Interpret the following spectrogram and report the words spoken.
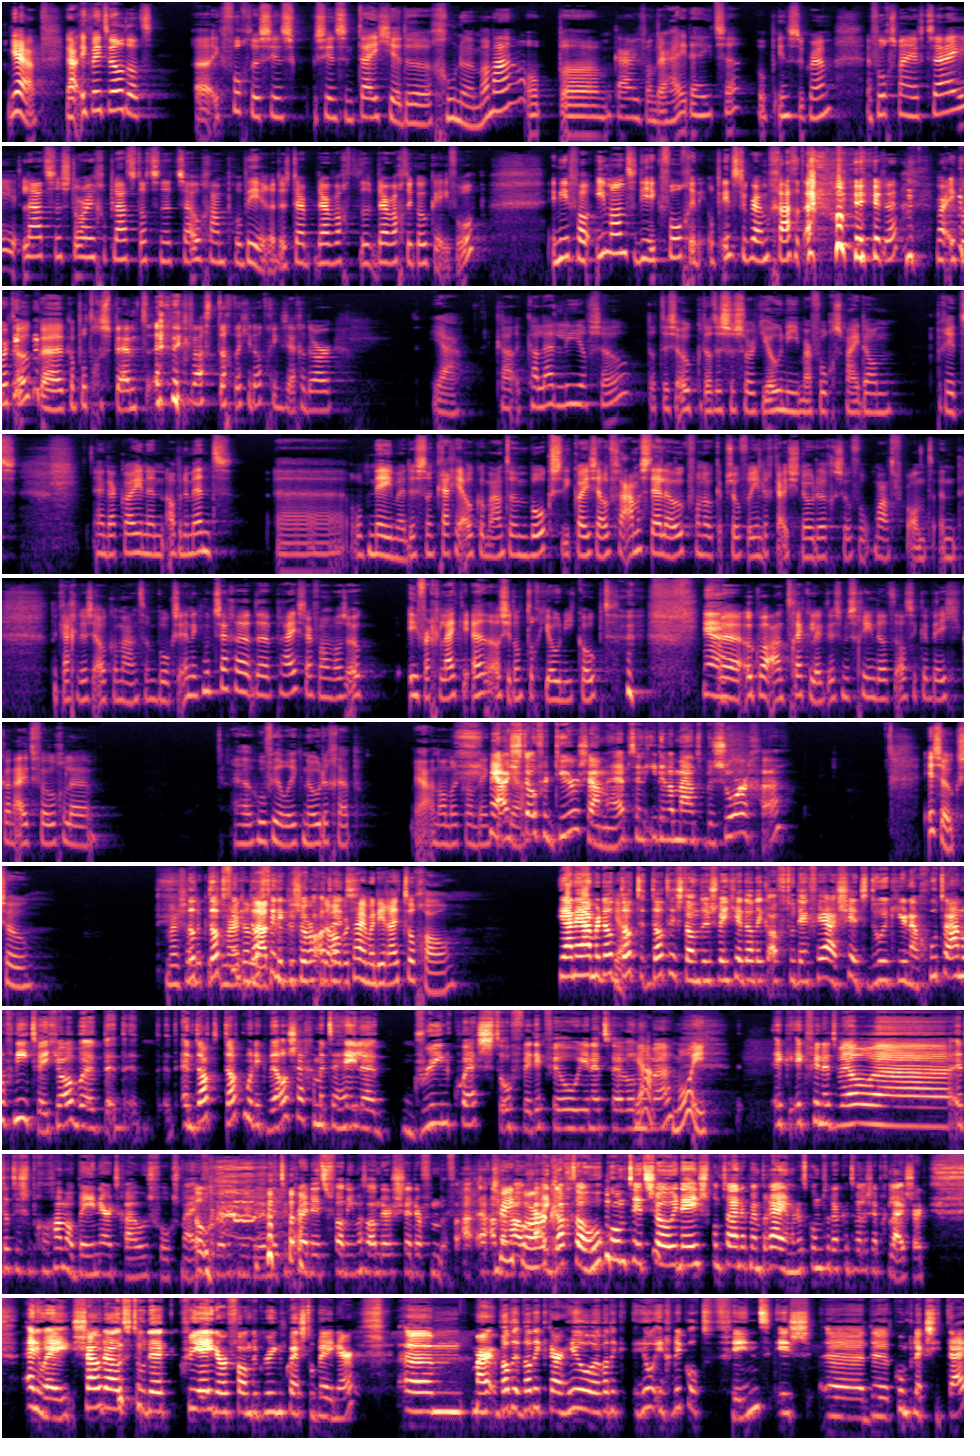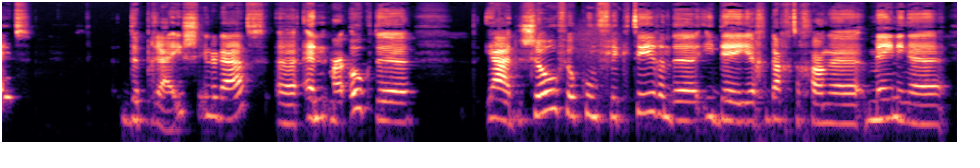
Ja, ja ik weet wel dat uh, ik volg dus sinds, sinds een tijdje de Groene Mama op uh, Kari van der Heijden heet ze op Instagram. En volgens mij heeft zij laatst een story geplaatst dat ze het zou gaan proberen. Dus daar, daar, wacht, daar wacht ik ook even op. In ieder geval, iemand die ik volg op Instagram gaat het uitproberen. Maar ik word ook uh, kapot gespamd. En ik was, dacht dat je dat ging zeggen door, ja, Calendly of zo. Dat is ook, dat is een soort Joni, maar volgens mij dan Brits. En daar kan je een abonnement uh, opnemen. Dus dan krijg je elke maand een box. Die kan je zelf samenstellen ook. Van, oh, ik heb zoveel inlegkuisjes nodig, zoveel maandverband. En dan krijg je dus elke maand een box. En ik moet zeggen, de prijs daarvan was ook in vergelijking... Eh, als je dan toch Joni koopt, ja. uh, ook wel aantrekkelijk. Dus misschien dat als ik een beetje kan uitvogelen... Uh, hoeveel ik nodig heb. Ja, aan de andere kant denk maar ja, als je het over duurzaam hebt en iedere maand bezorgen... Is ook zo. Maar, zal dat, ik, dat maar vind, dan dat laat vind ik dus ook altijd... Albert Heijn, maar die rijdt toch al. Ja, nou ja, maar dat, Dat, dat is dan dus, weet je, dat ik af en toe denk van ja, shit, doe ik hier nou goed aan of niet, weet je wel? En dat, dat moet ik wel zeggen met de hele Green Quest, of weet ik veel hoe je het uh, wil ja, noemen. mooi. Ik, ik vind het wel, uh, dat is een programma BNR trouwens, volgens mij. Oh. Voordat ik nu de, met de credits van iemand anders uh, ervan aan de haal ga. Ik dacht al, hoe komt dit zo ineens spontaan uit mijn brein? Maar dat komt omdat ik het wel eens heb geluisterd. Anyway, shout out to the creator van de Green Quest op. Um, maar wat, wat, ik daar heel, wat ik heel ingewikkeld vind, is uh, de complexiteit. De prijs, inderdaad. Uh, en, maar ook de, ja, zoveel conflicterende ideeën, gedachtegangen, meningen.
